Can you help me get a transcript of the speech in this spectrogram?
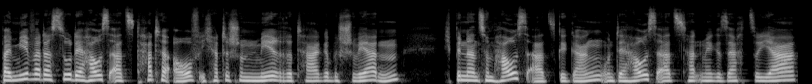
Bei mir war das so, der Hausarzt hatte auf. Ich hatte schon mehrere Tage Beschwerden. Ich bin dann zum Hausarzt gegangen und der Hausarzt hat mir gesagt, so ja,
